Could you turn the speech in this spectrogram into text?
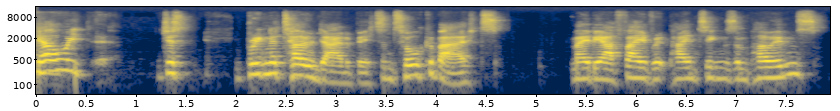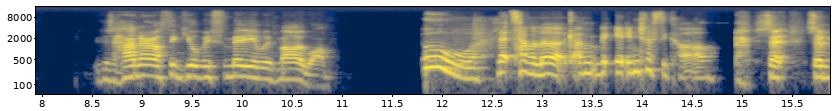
shall we uh, just bring the tone down a bit and talk about maybe our favourite paintings and poems? because Hannah, I think you'll be familiar with my one. Oh, let's have a look. I'm interested, Carl. So, so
